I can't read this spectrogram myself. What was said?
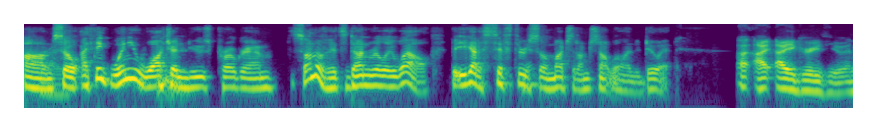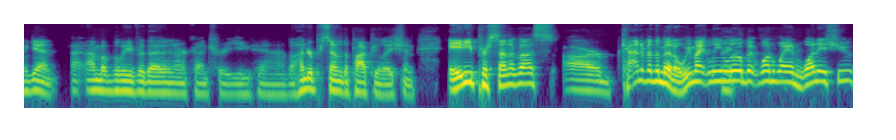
um Right. so i think when you watch a news program some of it's done really well but you got to sift through so much that i'm just not willing to do it I, I agree with you. And again, I, I'm a believer that in our country, you have 100% of the population. 80% of us are kind of in the middle. We might lean Right. a little bit one way on one issue,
